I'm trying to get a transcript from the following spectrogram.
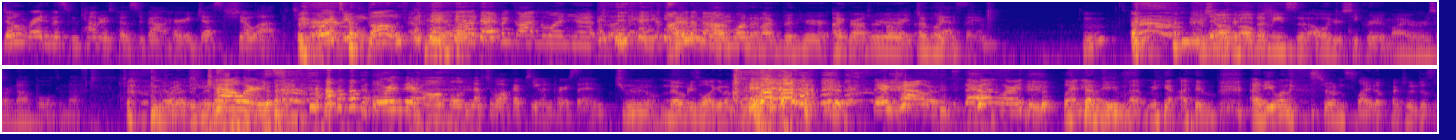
Don't write a Missed Encounters post about her. Just show up. to Or do both. Okay, look, I haven't gotten one yet. I I'd be upset I haven't gotten it. one and I've been here I graduated All right, and like yeah, same. Hmm? Michelle, all that means is that all of your secret admirers are not bold enough. no, that Cowards. or they're all bold enough to walk up to you in person. True. Mm, Nobody's walking up to me. They're cowards. They're unworthy. Like, have you Anyways. met me? I am anyone that's shown slight affection. Just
